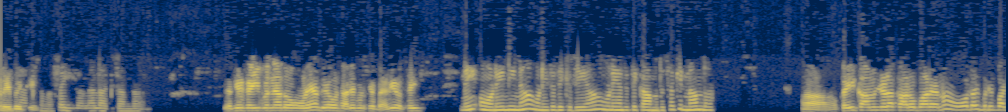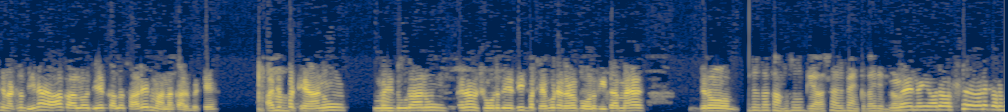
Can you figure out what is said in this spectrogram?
ਘਰੇ ਬੈਠੇ। ਸਹੀ ਗੱਲ ਆ ਲੱਗ ਜਾਂਦਾ। ਅੱਗੇ ਕਈ ਬੰਨਿਆਂ ਤੋਂ ਆਉਣੇ ਹੁੰਦੇ ਉਹ ਸਾਰੇ ਮੁੜ ਕੇ ਬਹਿ ਗਏ ਉੱਥੇ ਹੀ। ਨਹੀਂ ਆਉਣੇ ਨਹੀਂ ਨਾ ਆਉਣੇ ਤੇ ਦਿਖਦੇ ਆ ਆਉਣਿਆਂ ਦੇ ਤੇ ਕੰਮ ਦੱਸਾਂ ਕਿੰਨਾ ਹੁੰਦਾ। ਹਾਂ ਕਈ ਕੰਮ ਜਿਹੜਾ ਕਾਰੋਬਾਰ ਹੈ ਨਾ ਉਹਦਾ ਹੀ ਬੜੀ ਭੱਜ ਨੱਠ ਹੁੰਦੀ ਨਾ ਆਹ ਕਰ ਲੋ ਜੇ ਕਰ ਲੋ ਸਾਰੇ ਮਾਨਾ ਕਰ ਬੈਠੇ। ਅੱਜ ਹਾਂ। ਭੱਠਿਆਂ ਨੂੰ ਮਜ਼ਦੂਰਾਂ ਨੂੰ ਇਹਨਾਂ ਨੂੰ ਛੋਟ ਦੇਤੀ ਭੱਠੇ ਭੁੱਠੇ ਨੇ ਫੋਨ ਕੀਤਾ ਮੈਂ ਜਦੋਂ ਇਧਰ ਦਾ ਕੰਮ ਹੋ ਗਿਆ ਸਾਰੇ ਬੈਂਕ ਦਾ ਹੀ ਰਹਿੰਦਾ। ਨਹੀਂ ਨਹੀਂ ਔਰ ਉਸ ਵੇਲੇ ਕਰਫ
